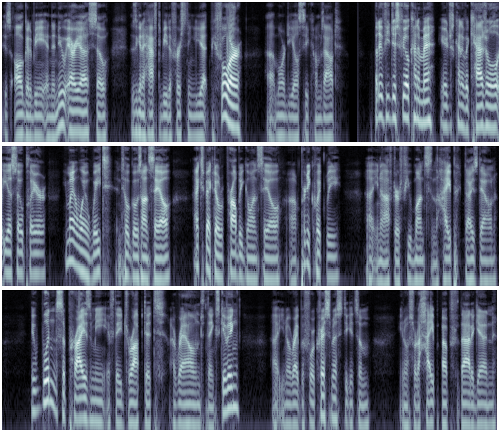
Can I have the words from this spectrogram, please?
is all going to be in the new area. So this is going to have to be the first thing you get before uh, more DLC comes out. But if you just feel kind of meh, you're just kind of a casual ESO player, you might want to wait until it goes on sale. I expect it will probably go on sale uh, pretty quickly uh, you know, after a few months and the hype dies down. It wouldn't surprise me if they dropped it around Thanksgiving, uh, you know, right before Christmas to get some, you know, sort of hype up for that again,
